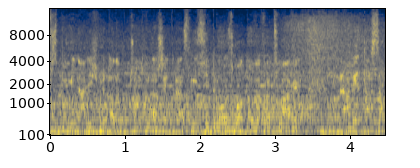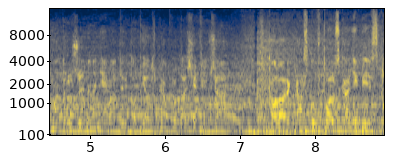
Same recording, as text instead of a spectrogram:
Wspominaliśmy to na początku naszej transmisji. Było złoto we Wrocławiu. Prawie ta sama drużyna. Nie ma tylko Piotrka Protasiewicza. Kolory kasków Polska niebieski,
